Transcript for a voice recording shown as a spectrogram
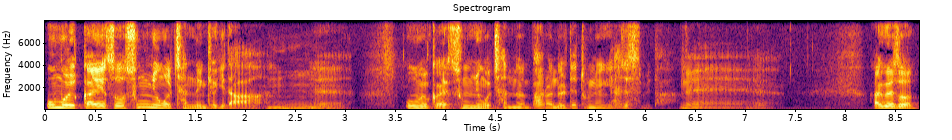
우물가에서 숭늉을 찾는 격이다. 예. 우물가에서 숭늉을 찾는 발언을 대통령이 하셨습니다. 네. 아 그래서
